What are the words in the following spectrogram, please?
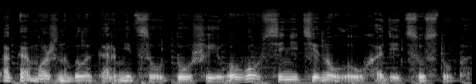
Пока можно было кормиться у туши, его вовсе не тянуло уходить с уступа.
